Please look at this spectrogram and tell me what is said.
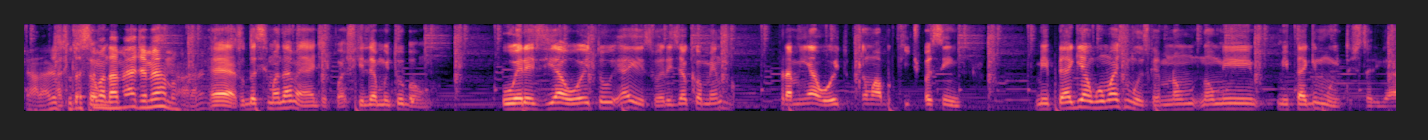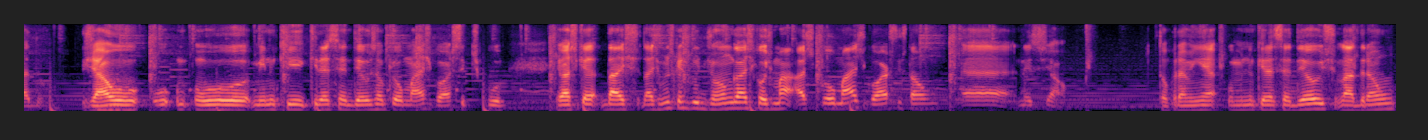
Caralho, Acho tudo acima são- da média mesmo? Caralho. É, tudo acima da média, pô. Acho que ele é muito bom. O Heresia 8 é isso. O Heresia é o que eu menos. Pra mim é 8, porque é um álbum que, tipo assim. Me pega em algumas músicas, mas não, não me, me pega em muitas, tá ligado? Já o, o, o Menino que Queria Ser Deus é o que eu mais gosto. Tipo, eu acho que é das, das músicas do Jonga, acho que, ma- acho que eu mais gosto estão é, nesse álbum. Então, pra mim, é O Menino Queria Ser Deus, Ladrão,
